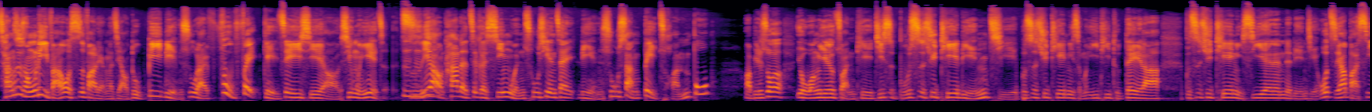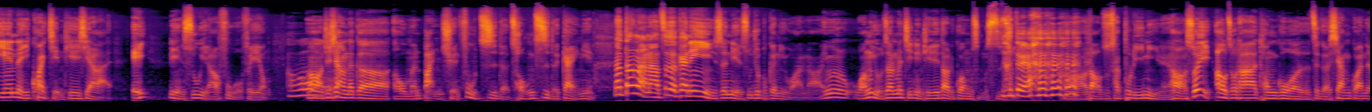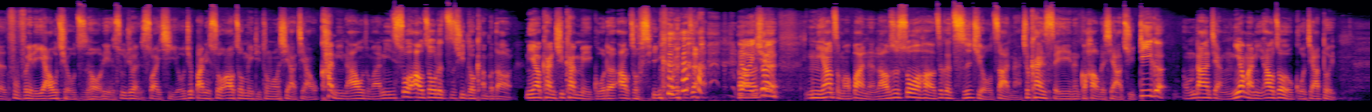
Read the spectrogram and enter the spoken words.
尝试从立法或司法两个角度逼脸书来付费给这一些啊新闻业者。只要他的这个新闻出现在脸书上被传播啊，比如说有网友转贴，即使不是去贴链接，不是去贴你什么 ET Today 啦，不是去贴你 CNN 的链接，我只要把 CNN 的一块剪贴下来，诶，脸书也要付我费用。哦，就像那个呃，我们版权复制的重置的概念。那当然啦，这个概念一引申，脸书就不跟你玩了，因为网友在那边点点贴贴，到底关我什么事情？对啊，老子才不理你呢哈！所以澳洲他通过这个相关的付费的要求之后，脸书就很帅气，我就把你所有澳洲媒体通通下架。我看你拿我怎么？你说澳洲的资讯都看不到了，你要看去看美国的澳洲新闻，绕一圈，你要怎么办呢？老实说哈，这个持久战啊，就看谁能够耗得下去。第一个。我们刚刚讲，你要么你澳洲有国家队，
